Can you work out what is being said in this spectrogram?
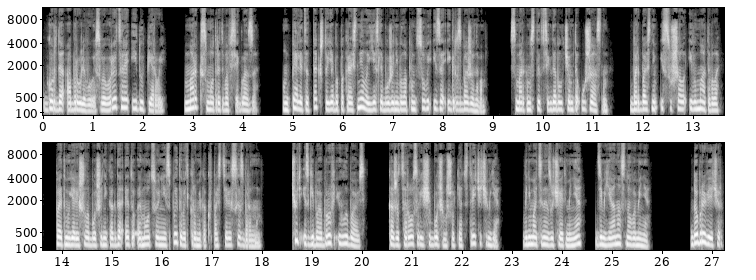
Гордо обруливаю своего рыцаря и иду первый. Марк смотрит во все глаза. Он пялится так, что я бы покраснела, если бы уже не была пунцовой из-за игр с Баженовым. С Марком стыд всегда был чем-то ужасным. Борьба с ним иссушала и выматывала, поэтому я решила больше никогда эту эмоцию не испытывать, кроме как в постели с избранным. Чуть изгибаю бровь и улыбаюсь. Кажется, Роса в еще большем шоке от встречи, чем я. Внимательно изучает меня, Демьяна снова меня. «Добрый вечер»,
